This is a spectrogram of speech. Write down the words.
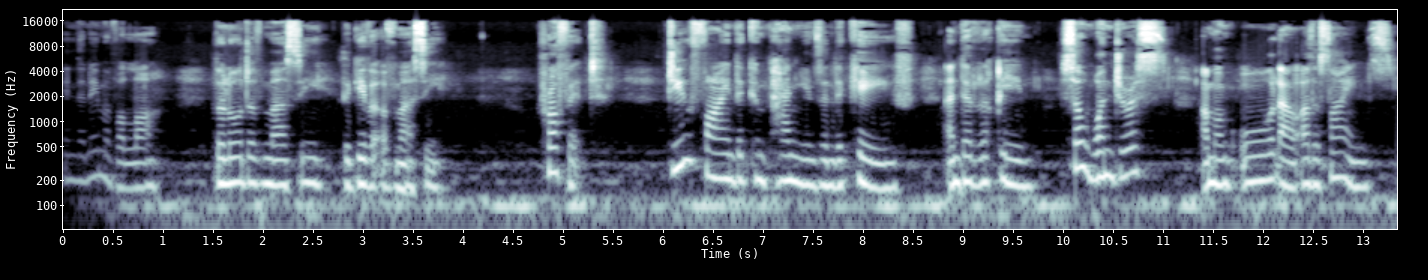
In the name of Allah, the Lord of Mercy, the Giver of Mercy. Prophet, do you find the companions in the cave and the Raqim so wondrous among all our other signs?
